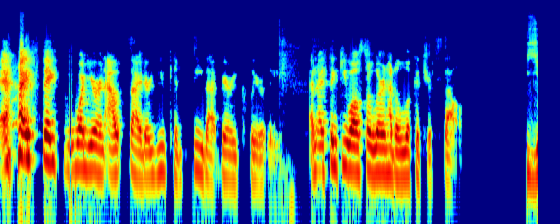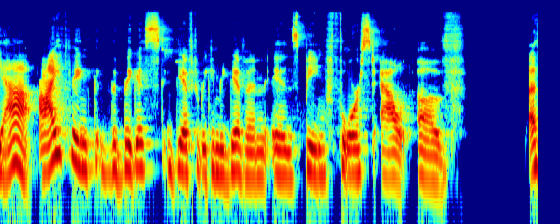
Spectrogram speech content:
And I think when you're an outsider, you can see that very clearly. And I think you also learn how to look at yourself. Yeah, I think the biggest gift we can be given is being forced out of a,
